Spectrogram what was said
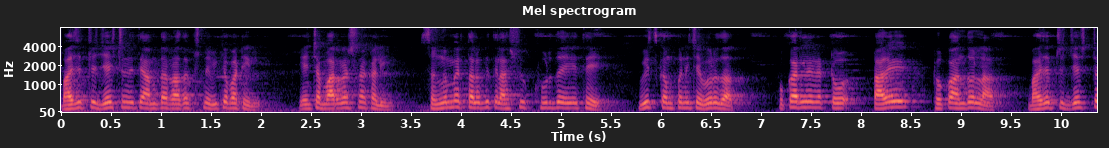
भाजपचे ज्येष्ठ नेते आमदार राधाकृष्ण विखे पाटील यांच्या मार्गदर्शनाखाली संगमेर तालुक्यातील आशू खुर्द येथे वीज कंपनीच्या विरोधात पुकारलेल्या टो टाळे ठोको आंदोलनात भाजपचे ज्येष्ठ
